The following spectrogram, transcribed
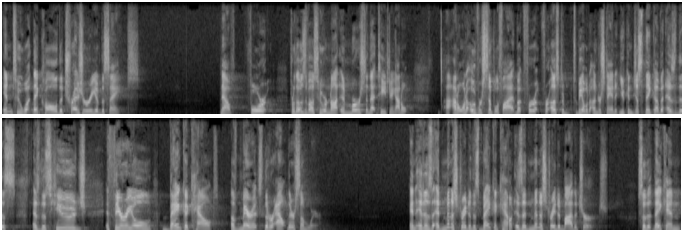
into what they call the treasury of the saints. Now, for, for those of us who are not immersed in that teaching, I don't, I don't want to oversimplify it, but for, for us to, to be able to understand it, you can just think of it as this, as this huge ethereal bank account of merits that are out there somewhere. And it is administrated, this bank account is administrated by the church so that they can,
